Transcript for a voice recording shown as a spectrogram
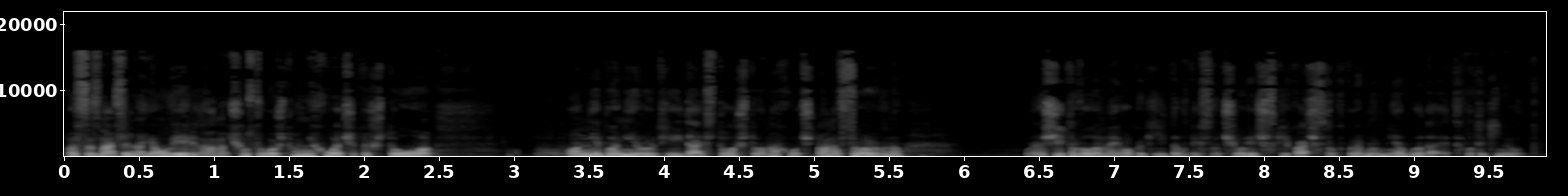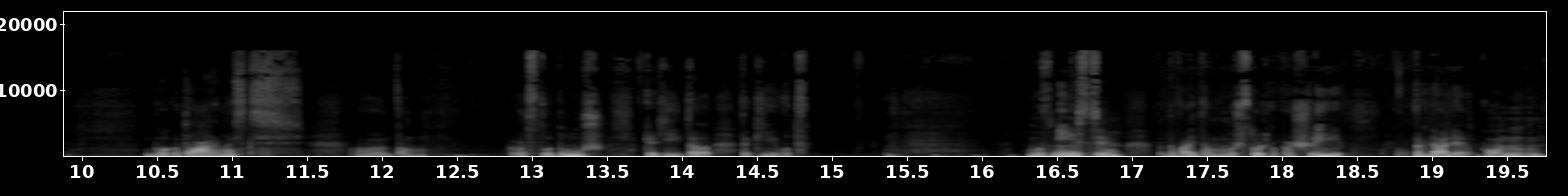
Подсознательно, я уверена, она чувствовала, что он не хочет, и что он не планирует ей дать то, что она хочет. Но она все равно рассчитывала на его какие-то вот эти вот человеческие качества, которыми он не обладает. Вот такими вот благодарность, э, там, родство душ, какие-то такие вот мы вместе, давай там мы столько прошли и так далее. Он,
